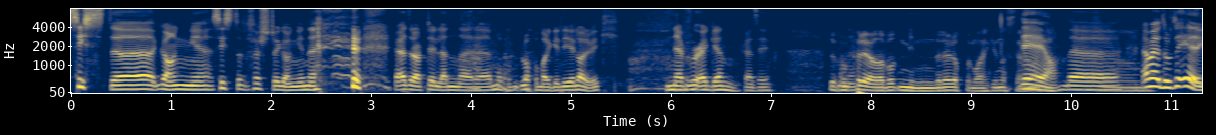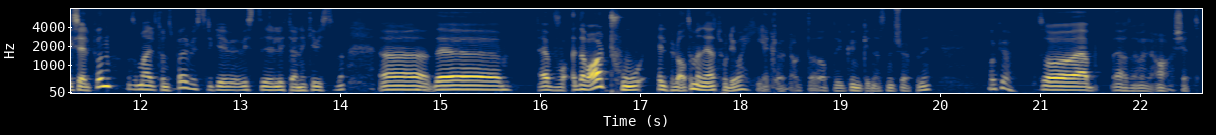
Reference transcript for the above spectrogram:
Siste gang Siste første gangen jeg, jeg drar til den der eh, loppemarkedet i Larvik. Never again, kan jeg si. Du får prøve deg på et mindre loppemarked neste Det, ja. Det, ja, men jeg dro til Erikshjelpen, som er i Tønsberg, hvis, ikke, hvis lytterne ikke visste det. Eh, det, jeg, det var to LP-plater, men jeg tror de var helt ødelagt. At du kunne ikke nesten kjøpe de. Ok. Så jeg, jeg bare, ah, shit.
